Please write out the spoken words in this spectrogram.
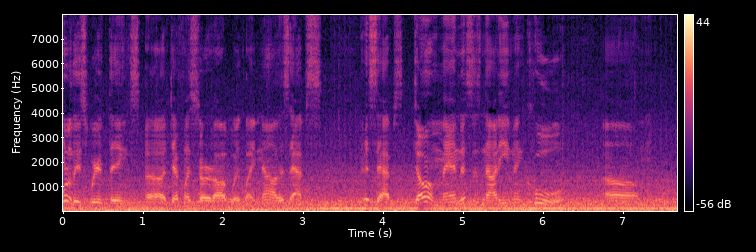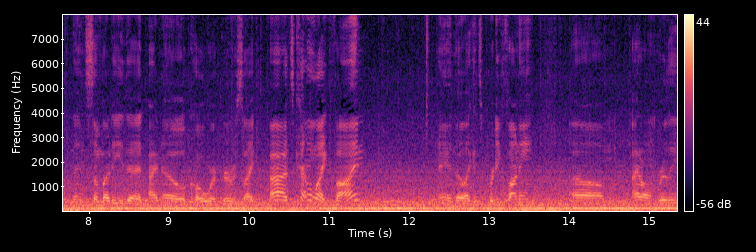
one of these weird things. Uh, definitely started off with like, no, this app's this app's dumb, man. This is not even cool. Um, then somebody that I know, a coworker, was like, ah, it's kind of like Vine, and they're like, it's pretty funny. Um, I don't really.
